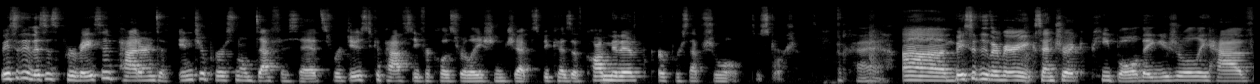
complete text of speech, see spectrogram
basically, this is pervasive patterns of interpersonal deficits, reduced capacity for close relationships because of cognitive or perceptual distortions. Okay. Um, basically, they're very eccentric people. They usually have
